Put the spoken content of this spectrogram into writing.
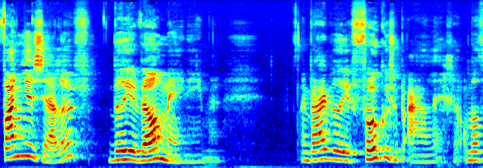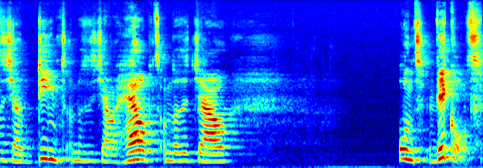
van jezelf wil je wel meenemen. En waar wil je focus op aanleggen? Omdat het jou dient, omdat het jou helpt, omdat het jou ontwikkelt.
